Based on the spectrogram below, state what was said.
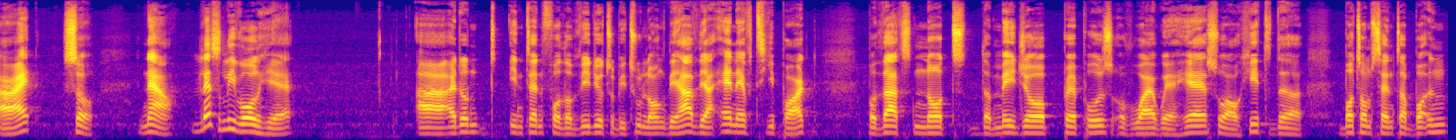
All right. So now let's leave all here. Uh, I don't intend for the video to be too long. They have their NFT part, but that's not the major purpose of why we're here. So I'll hit the bottom center button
